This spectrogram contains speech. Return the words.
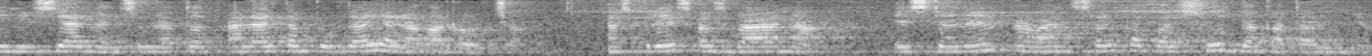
inicialment sobretot a l'Alt Empordà i a la Garrotxa. Després es va anar estenent avançant cap al sud de Catalunya.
